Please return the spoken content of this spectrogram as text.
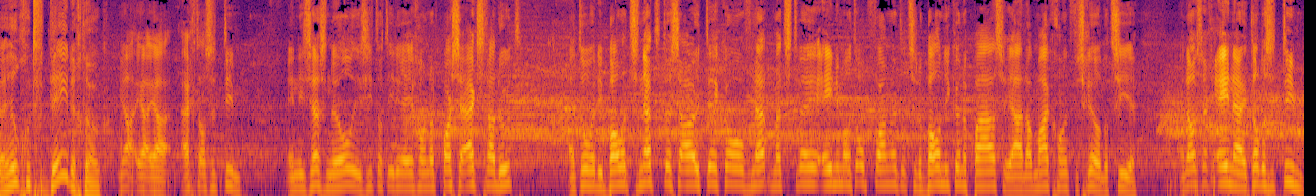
heel goed verdedigd ook. Ja, ja, ja, echt als een team. In die 6-0, je ziet dat iedereen gewoon een pasje extra doet. En toen we die balletjes net tussenuit tikken of net met z'n tweeën één iemand opvangen tot ze de bal niet kunnen pasen. Ja, dat maakt gewoon het verschil, dat zie je. En dat is echt eenheid, dat is het team.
